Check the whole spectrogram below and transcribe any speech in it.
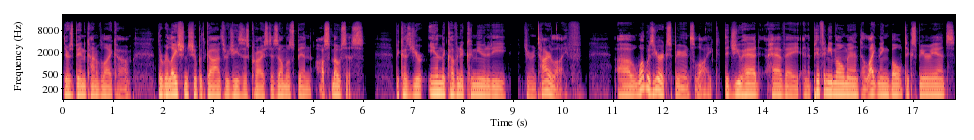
there's been kind of like um, the relationship with God through Jesus Christ has almost been osmosis because you're in the covenant community your entire life. Uh, what was your experience like? Did you had have a an epiphany moment, a lightning bolt experience,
